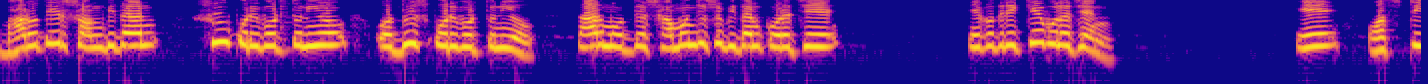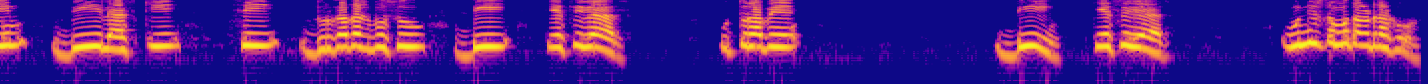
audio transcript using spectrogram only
ভারতের সংবিধান সুপরিবর্তনীয় ও দুষ্পরিবর্তনীয়। তার মধ্যে সামঞ্জস্য বিধান করেছে। একত্রে কে বলেছেন? A. Austin, B. Laski, C. Durgadas Basu, D. কেসিভার উত্তর হবে ডি. কেসিভার উনিশ নম্বর তারটা দেখো।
